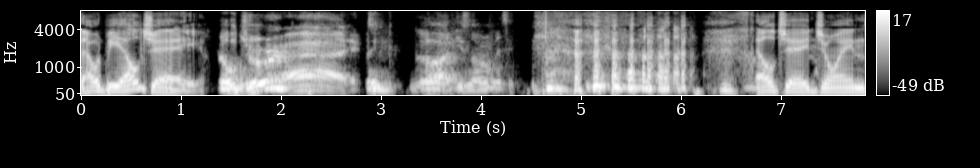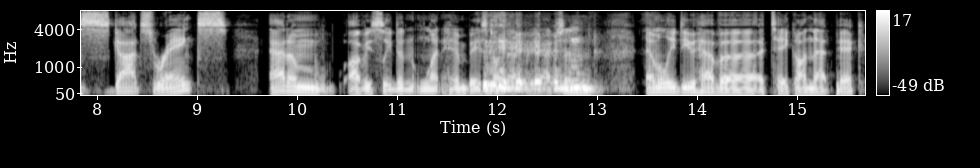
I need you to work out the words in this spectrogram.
That would be LJ. All LJ. right. Thank God he's not on my team. LJ joins Scott's ranks. Adam obviously didn't want him based on that reaction. Emily, do you have a, a take on that pick?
